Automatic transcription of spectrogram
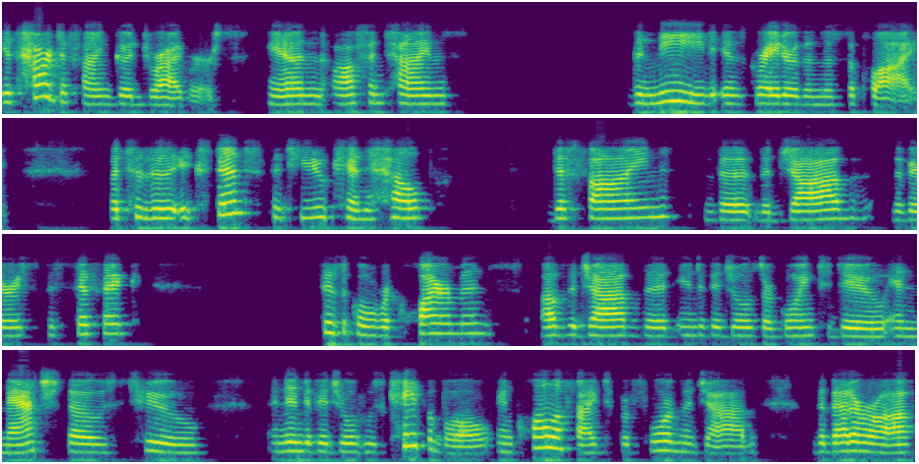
it's hard to find good drivers. And oftentimes the need is greater than the supply. But to the extent that you can help define the, the job, the very specific physical requirements of the job that individuals are going to do and match those to an individual who's capable and qualified to perform the job, the better off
